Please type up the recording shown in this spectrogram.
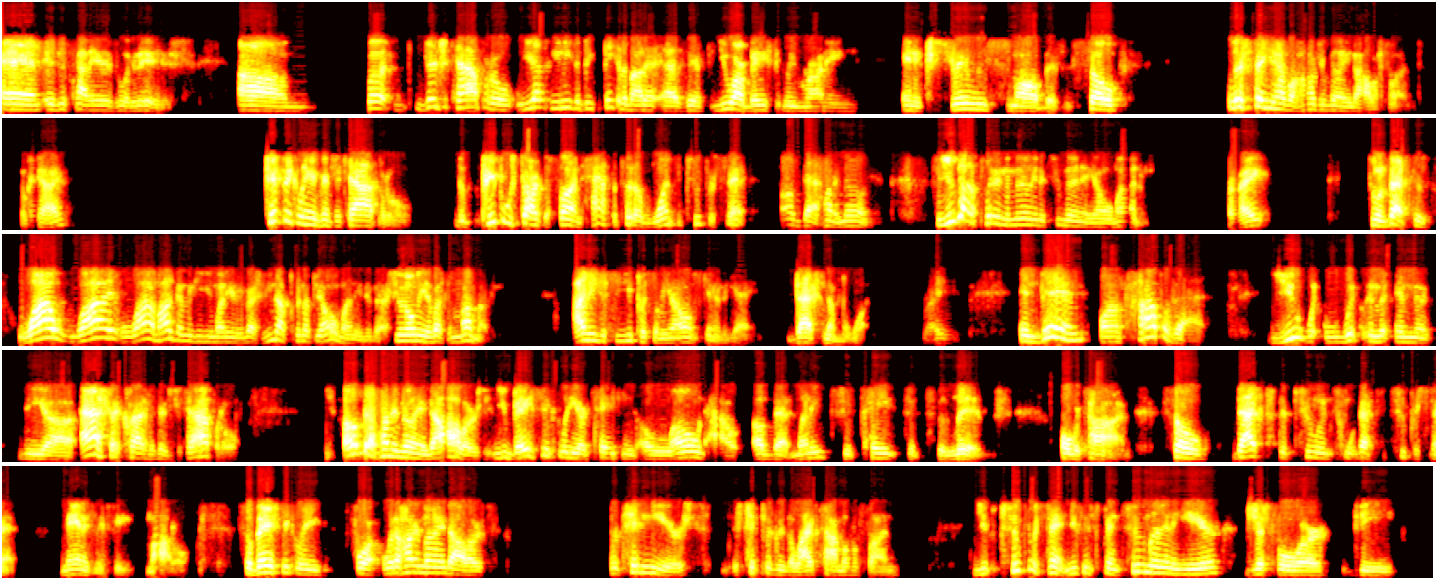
And it just kind of is what it is. Um, but venture capital, you, have, you need to be thinking about it as if you are basically running an extremely small business. So let's say you have a hundred million dollar fund, okay? Typically in venture capital, the people who start the fund have to put up one to two percent of that hundred million. So you got to put in a million or two million of your own money, right? To invest. Because why, why, why am I going to give you money to invest? You're not putting up your own money to invest. You're only investing my money. I need to see you put some of your own skin in the game. That's number one, right? And then on top of that, you in the in the the uh, asset class of venture capital, of that hundred million dollars, you basically are taking a loan out of that money to pay to, to live over time. So that's the two and tw- that's the two percent management fee model. So basically, for with a hundred million dollars for ten years, is typically the lifetime of a fund. You two percent, you can spend two million a year just for the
